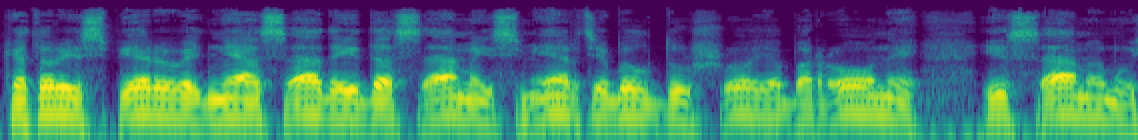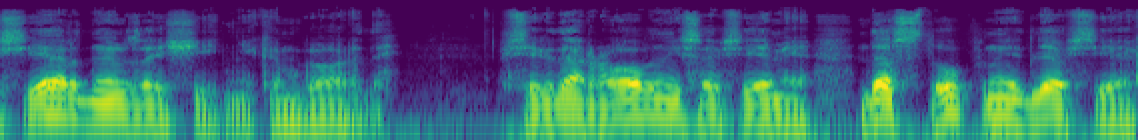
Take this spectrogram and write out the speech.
который с первого дня осады и до самой смерти был душой обороны и самым усердным защитником города. Всегда ровный со всеми, доступный для всех,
